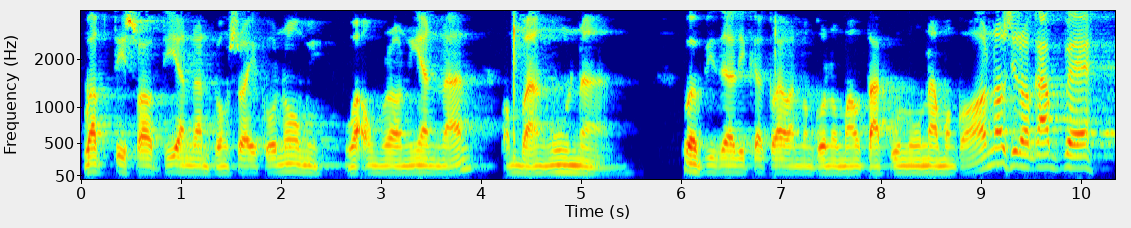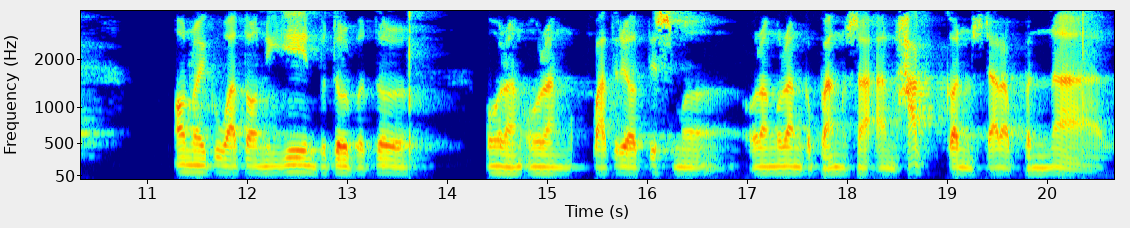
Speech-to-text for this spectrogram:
waktu sodian dan bangsa ekonomi wa umronian dan pembangunan wa bidzalika kelawan mengkono mau takununa mengko ana sira kabeh ana iku watoniyin betul-betul orang-orang patriotisme, orang-orang kebangsaan hakkan secara benar.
